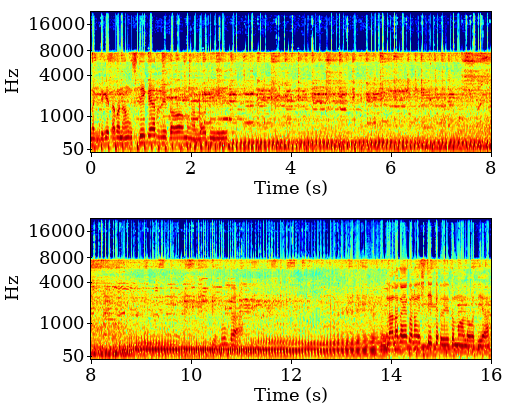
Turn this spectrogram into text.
Nagdikit ako ng sticker dito mga lodi. Imuga. Naglalagay ako ng sticker dito mga lodi ah.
